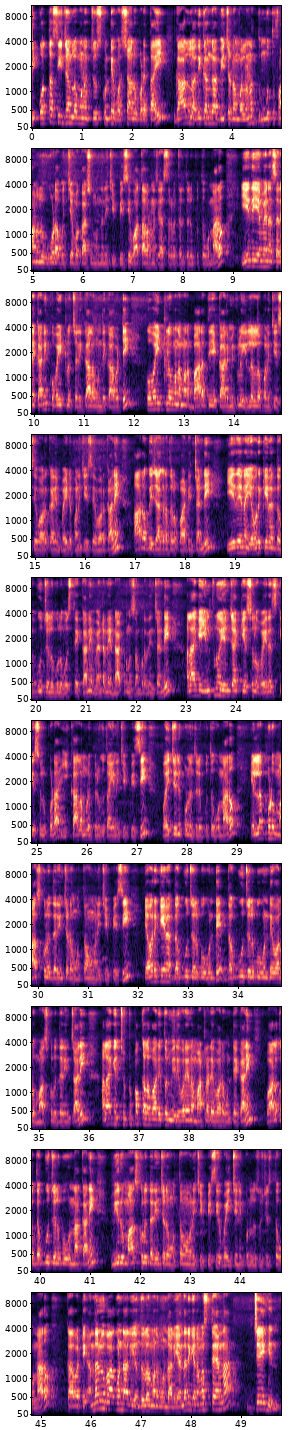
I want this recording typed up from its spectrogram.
ఈ కొత్త సీజన్లో మనం చూసుకుంటే వర్షాలు పడతాయి. గాలులు అధికంగా వీచడం వలన దుమ్ము తుఫానులు కూడా వచ్చే అవకాశం ఉందని చెప్పేసి వాతావరణ శాస్త్రవేత్తలు తెలుపుతూ ఉన్నారు. ఏది ఏమైనా సరే కానీ కువైట్లో చలికాలం ఉంది కాబట్టి కువైట్లో ఉన్న మన భారతీయ కార్మికులు ఇళ్ళలో పనిచేసేవారు కానీ బయట పనిచేసేవారు కానీ ఆరోగ్య జాగ్రత్తలు పాటించండి. ఏదైనా ఎవరికైనా దగ్గు జలుబులు వస్తే కానీ వెంటనే డాక్టర్ను సంప్రదించండి. అలాగే ఇన్ఫ్లుయెంజా కేసులు వైరస్ కేసులు కూడా ఈ కాలంలో పెరుగుతాయని చెప్పేసి వైద్య నిపుణులు తెలుపుతూ ఉన్నారు. ఎల్లప్పుడూ మాస్కులు ధరించడం ఉత్తమం అని చెప్పేసి ఎవరికైనా దగ్గు జలుబు ఉంటే దగ్గు జలుబు ఉండే వాళ్ళు మాస్కులు ధరించాలి. అలాగే చుట్టుపక్కల వారితో మీరు ఎవరైనా మాట్లాడేవారు ఉంటే కానీ వాళ్ళకు దగ్గు జలుబు ఉన్నా కానీ మీరు మాస్కులు ధరించడం ఉత్తమం అని చెప్పేసి వైద్య నిపుణులు సూచిస్తూ ఉన్నారు. కాబట్టి అందరూ బాగుండాలి అందులో మనం ఉండాలి. అందరికీ నమస్తే అన్న. జై హింద్.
